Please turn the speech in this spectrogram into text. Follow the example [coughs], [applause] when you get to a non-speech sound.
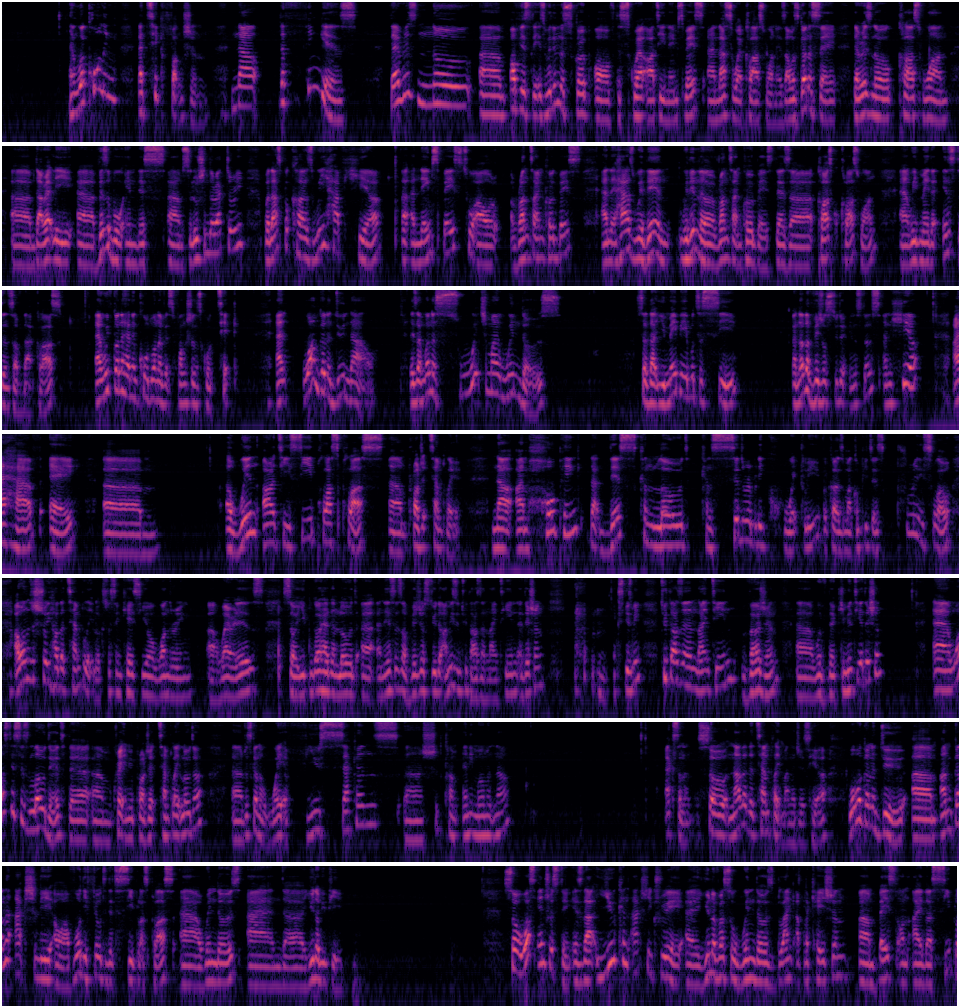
And we're calling a tick function. Now, the thing is, there is no, um, obviously, it's within the scope of the Square RT namespace, and that's where class one is. I was going to say there is no class one um, directly uh, visible in this um, solution directory, but that's because we have here a, a namespace to our runtime code base, and it has within within the runtime code base, there's a class called class one, and we've made an instance of that class, and we've gone ahead and called one of its functions called tick. And what I'm going to do now is I'm going to switch my windows so that you may be able to see another Visual Studio instance. And here I have a um, a WinRTC++ um, project template. Now, I'm hoping that this can load considerably quickly because my computer is pretty slow. I want to just show you how the template looks just in case you're wondering uh, where it is. So you can go ahead and load uh, an instance of Visual Studio. I'm using 2019 edition. [coughs] Excuse me, 2019 version uh, with the Community Edition. And once this is loaded, the um, Create a New Project template loader, uh, I'm just going to wait a few seconds. Uh, should come any moment now. Excellent. So now that the template manager is here, what we're to do, um, I'm to actually, oh, I've already filtered it to C++, uh, Windows, and uh, UWP. So what's interesting is that you can actually create a universal Windows blank application um, based on either C++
